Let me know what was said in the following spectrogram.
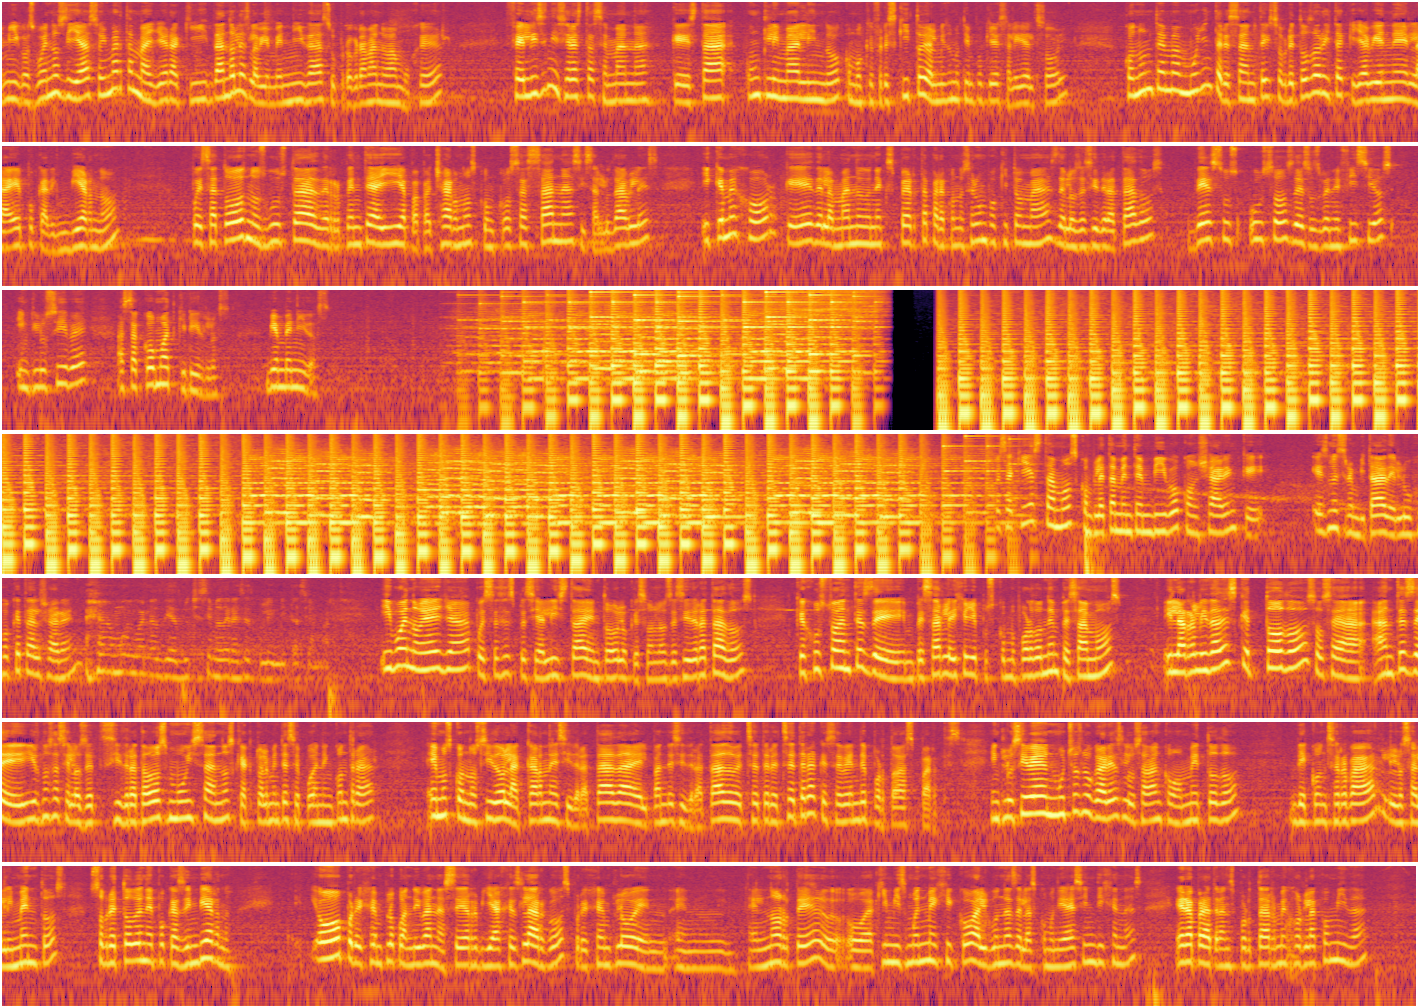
amigos, buenos días. Soy Marta Mayer aquí dándoles la bienvenida a su programa Nueva Mujer. Feliz de iniciar esta semana que está un clima lindo, como que fresquito y al mismo tiempo quiere salir el sol, con un tema muy interesante y sobre todo ahorita que ya viene la época de invierno, pues a todos nos gusta de repente ahí apapacharnos con cosas sanas y saludables. Y qué mejor que de la mano de una experta para conocer un poquito más de los deshidratados, de sus usos, de sus beneficios inclusive hasta cómo adquirirlos. Bienvenidos. Pues aquí estamos completamente en vivo con Sharon, que es nuestra invitada de lujo. ¿Qué tal, Sharon? Muy buenos días, muchísimas gracias por la invitación, Marta. Y bueno, ella pues es especialista en todo lo que son los deshidratados, que justo antes de empezar le dije, oye, pues como por dónde empezamos. Y la realidad es que todos, o sea, antes de irnos hacia los deshidratados muy sanos que actualmente se pueden encontrar, hemos conocido la carne deshidratada, el pan deshidratado, etcétera, etcétera, que se vende por todas partes. Inclusive en muchos lugares lo usaban como método de conservar los alimentos, sobre todo en épocas de invierno. O, por ejemplo, cuando iban a hacer viajes largos, por ejemplo, en, en el norte o, o, aquí mismo en México, algunas de las comunidades indígenas, era para transportar mejor la comida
